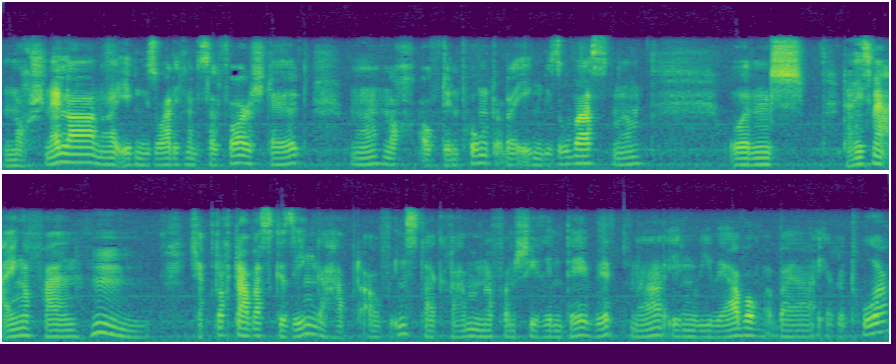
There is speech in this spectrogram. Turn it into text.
noch schneller, na, ne? irgendwie so hatte ich mir das halt vorgestellt, ne, noch auf den Punkt oder irgendwie sowas. Ne. Und dann ist mir eingefallen, hm, ich habe doch da was gesehen gehabt auf Instagram ne, von Shirin David, ne, irgendwie Werbung bei ihrer Tour.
